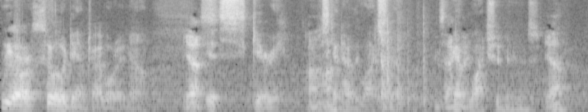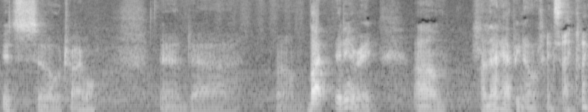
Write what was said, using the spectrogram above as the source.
we are so damn tribal right now. Yes, It's scary. You just Uh-huh. can't hardly watch it. exactly. can't watch the news. Yeah, It's so tribal, and uh, um, but at any rate, um, on that happy note, exactly.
